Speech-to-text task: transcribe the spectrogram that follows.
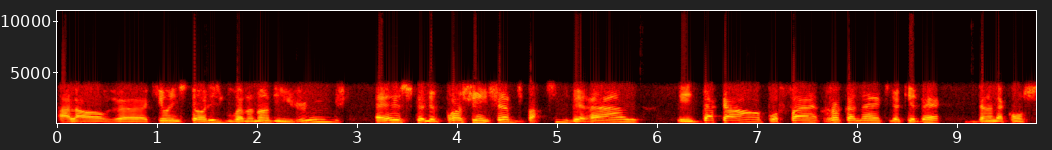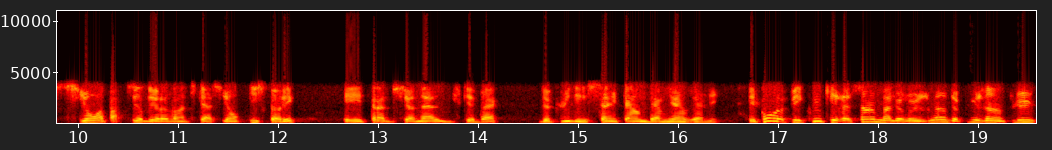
alors euh, qui a instauré le gouvernement des juges, est-ce que le prochain chef du Parti libéral est d'accord pour faire reconnaître le Québec dans la Constitution à partir des revendications historiques et traditionnelles du Québec depuis les 50 dernières années? Et pour le PQ, qui ressemble malheureusement de plus en plus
